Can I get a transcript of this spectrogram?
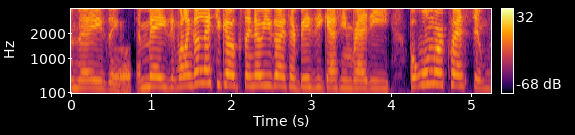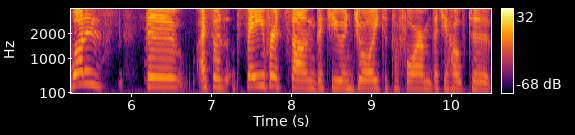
Amazing, amazing. Well, I'm going to let you go because I know you guys are busy getting ready. But one more question: What is the, I suppose, favorite song that you enjoy to perform that you hope to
